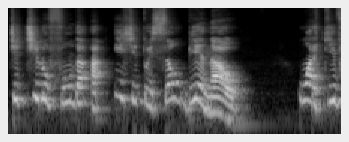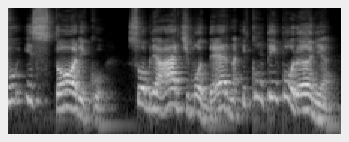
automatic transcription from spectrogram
Titilo funda a Instituição Bienal, um arquivo histórico sobre a arte moderna e contemporânea,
